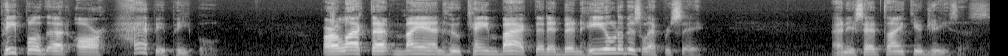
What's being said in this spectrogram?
people that are happy people, are like that man who came back that had been healed of his leprosy. And he said, Thank you, Jesus.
